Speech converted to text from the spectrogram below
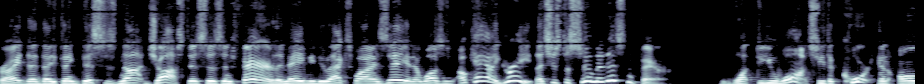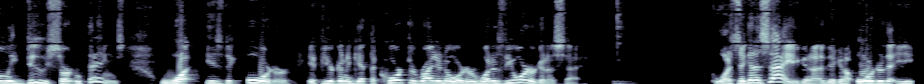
Right. Then they think this is not just, this isn't fair. They made me do X, Y, and Z, and it wasn't. Okay. I agree. Let's just assume it isn't fair. What do you want? See, the court can only do certain things. What is the order? If you're going to get the court to write an order, what is the order going to say? What's it going to say? You're going to they're going to order that you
